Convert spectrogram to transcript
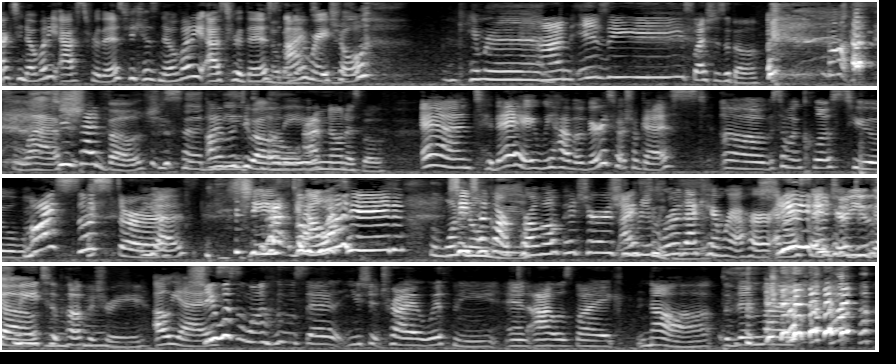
back to Nobody Asked for This because nobody asked for this. Nobody I'm asked I'm Cameron. I'm Izzy slash Isabella. Not slash. she said both. She said. I'm a need duality. know. I'm known as both. And today we have a very special guest, um, someone close to. My sister. yes, she's the what? talented. The one She and took our promo pictures. She I really threw that camera at her, She and I said, "Here you introduced go." me to puppetry. oh yes, She was the one who said you should try it with me, and I was like, nah. But then like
